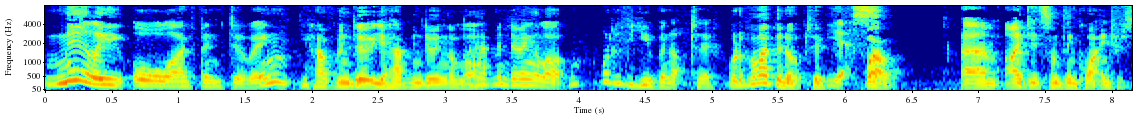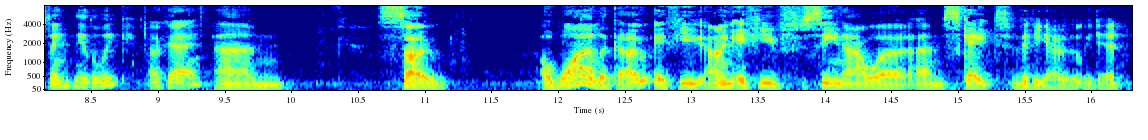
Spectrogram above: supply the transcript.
nearly all I've been doing. You have been doing. You have been doing a lot. I have been doing a lot. What have you been up to? What have I been up to? Yes. Well, um, I did something quite interesting the other week. Okay. Um, so, a while ago, if you, I mean, if you've seen our um, skate video that we did,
